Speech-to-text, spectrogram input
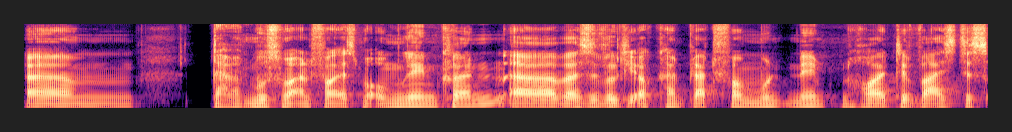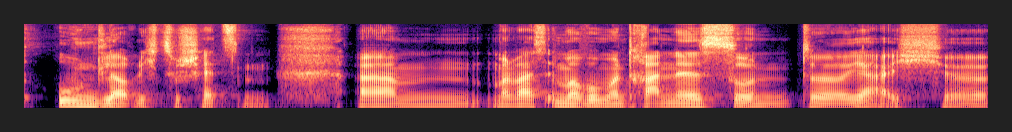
Ähm, damit muss man einfach erstmal umgehen können, äh, weil sie wirklich auch kein Blatt vom Mund nimmt. Und heute weiß ich das unglaublich zu schätzen. Ähm, man weiß immer, wo man dran ist und äh, ja, ich äh,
